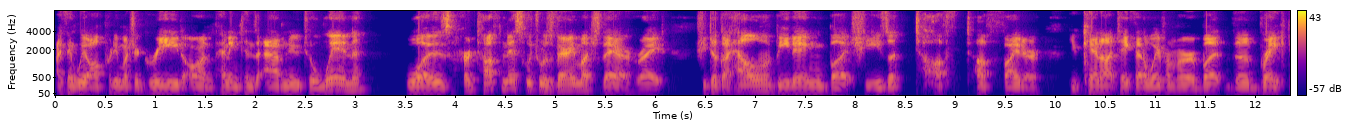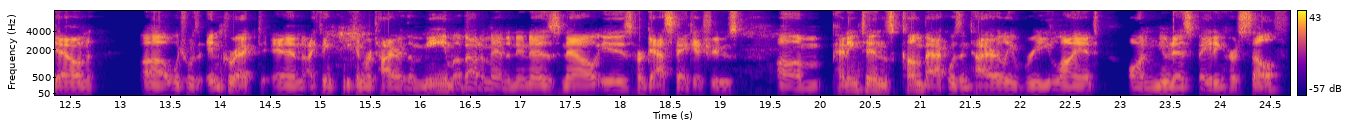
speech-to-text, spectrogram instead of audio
I think we all pretty much agreed on Pennington's avenue to win was her toughness, which was very much there, right? She took a hell of a beating, but she's a tough, tough fighter. You cannot take that away from her. But the breakdown, uh, which was incorrect, and I think we can retire the meme about Amanda Nunes now, is her gas tank issues. Um, Pennington's comeback was entirely reliant on Nunes fading herself.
